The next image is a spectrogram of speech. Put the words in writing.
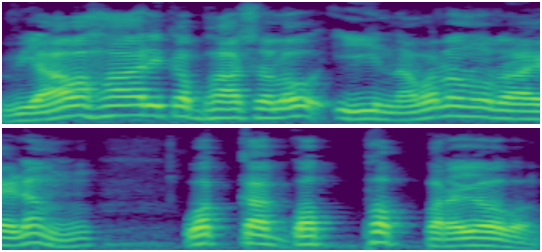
వ్యావహారిక భాషలో ఈ నవలను రాయడం ఒక్క గొప్ప ప్రయోగం.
